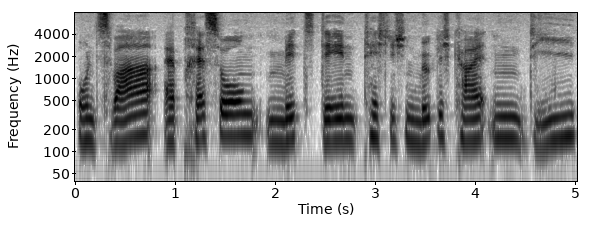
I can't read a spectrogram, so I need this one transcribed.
Und zwar Erpressung mit den technischen Möglichkeiten, die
